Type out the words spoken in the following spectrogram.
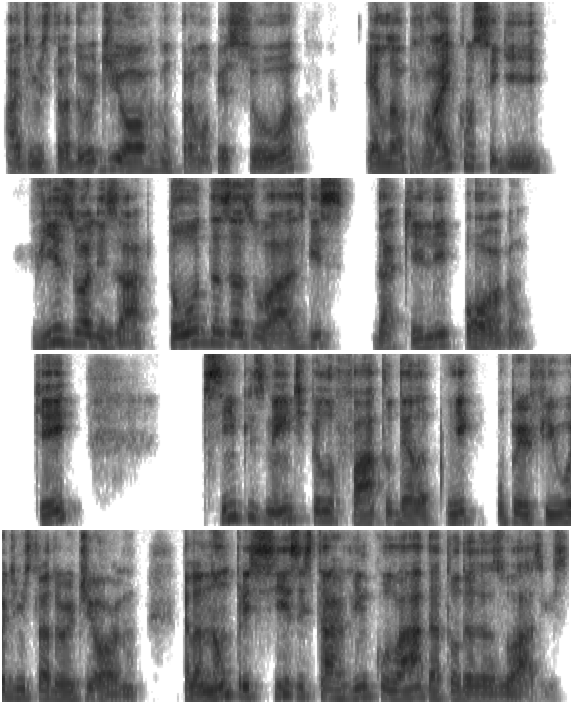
administrador de órgão para uma pessoa, ela vai conseguir visualizar todas as WASGs daquele órgão, ok? Simplesmente pelo fato dela ter o perfil administrador de órgão. Ela não precisa estar vinculada a todas as WASGs.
